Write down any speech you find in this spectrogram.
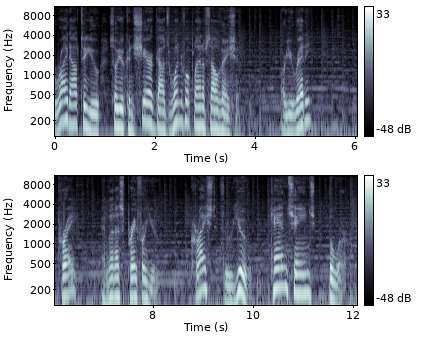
right out to you so you can share God's wonderful plan of salvation. Are you ready? Pray, and let us pray for you. Christ, through you, can change the world.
